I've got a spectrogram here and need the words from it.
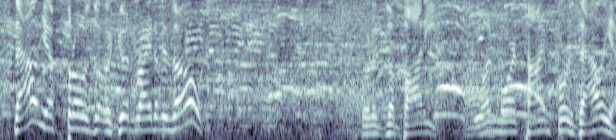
Szalai throws a good right of his own. So does the body. One more time for Szalai.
